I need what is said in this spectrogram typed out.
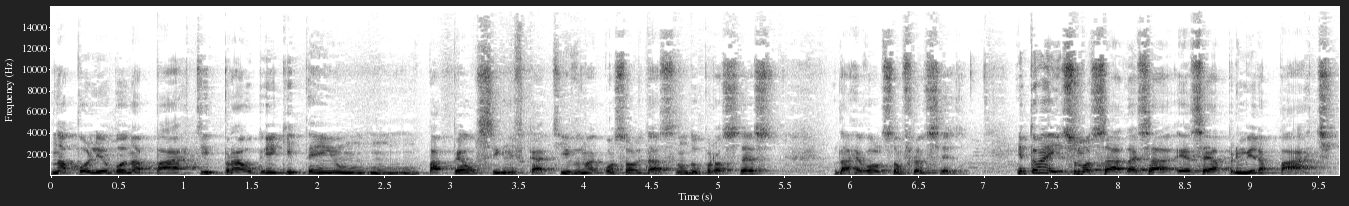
Napoleão Bonaparte para alguém que tem um, um, papel significativo na consolidação do processo da Revolução Francesa. Então é isso, moçada. Essa, essa é a primeira parte.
